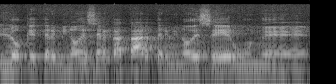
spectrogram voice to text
lo que terminó de ser Qatar terminó de ser un... Eh,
